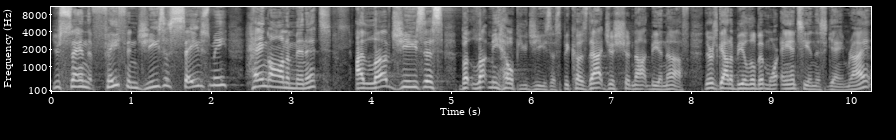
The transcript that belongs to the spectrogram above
you're saying that faith in Jesus saves me? Hang on a minute. I love Jesus, but let me help you, Jesus, because that just should not be enough. There's got to be a little bit more ante in this game, right?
